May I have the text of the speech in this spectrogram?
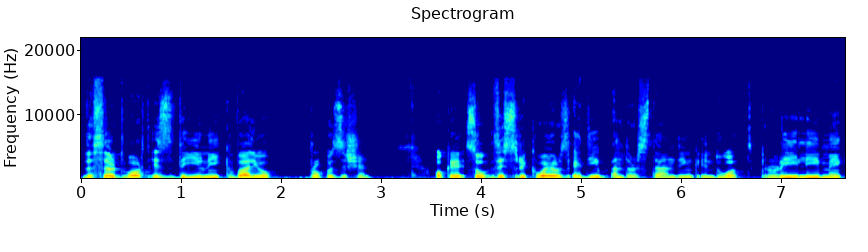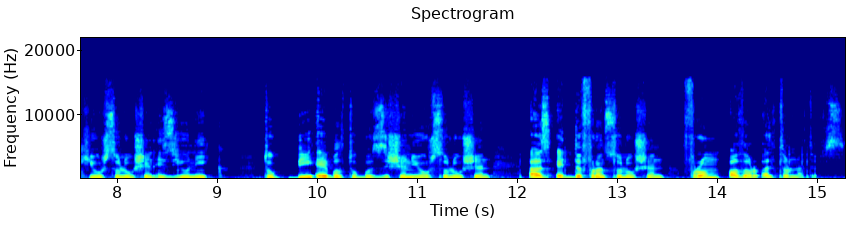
The third part is the unique value proposition okay so this requires a deep understanding in what really make your solution is unique. To be able to position your solution as a different solution from other alternatives.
